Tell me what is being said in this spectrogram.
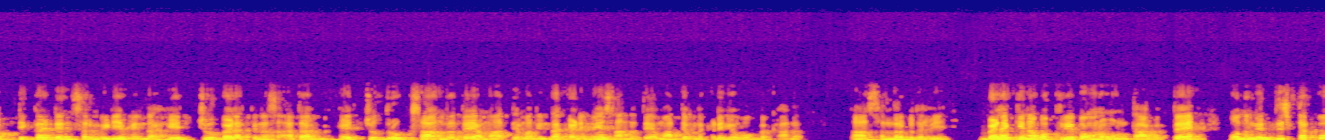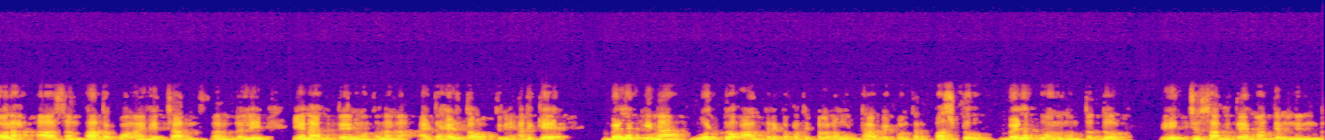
ಆಪ್ಟಿಕಲ್ ಡೆನ್ಸರ್ ಮೀಡಿಯಂ ಇಂದ ಹೆಚ್ಚು ಬೆಳಕಿನ ಅಥವಾ ಹೆಚ್ಚು ದೃಕ್ ಸಾಂದ್ರತೆಯ ಮಾಧ್ಯಮದಿಂದ ಕಡಿಮೆ ಸಾಂದ್ರತೆಯ ಮಾಧ್ಯಮದ ಕಡೆಗೆ ಹೋಗ್ಬೇಕಾದ ಆ ಸಂದರ್ಭದಲ್ಲಿ ಬೆಳಕಿನ ವಕ್ರೀಭವನವು ಉಂಟಾಗುತ್ತೆ. ಒಂದು ನಿರ್ದಿಷ್ಟ ಕೋನ, ಆ ಸಂಪಾತ ಕೋನ ಹೆಚ್ಚಾದ ಸಂದರ್ಭದಲ್ಲಿ ಏನಾಗುತ್ತೆ ಅನ್ನುವಂತ ನಾನು ಆಯ್ತಾ ಹೇಳ್ತಾ ಹೋಗ್ತೀನಿ. ಅದಕ್ಕೆ ಬೆಳಕಿನ ಒಟ್ಟು ಆಂತರಿಕ ಪ್ರತಿಫಲನ ಉಂಟಾಗಬೇಕು ಅಂತ ಫಸ್ಟ್ ಬೆಳಕು ಅನ್ನುವಂಥದ್ದು ಹೆಚ್ಚು ಸಾಂದ್ರತೆಯ ಮಾಧ್ಯಮದಿಂದ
